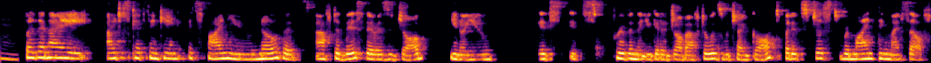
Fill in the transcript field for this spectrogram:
Hmm. But then I I just kept thinking, it's fine. You know that after this there is a job. You know, you it's it's proven that you get a job afterwards, which I got. But it's just reminding myself,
